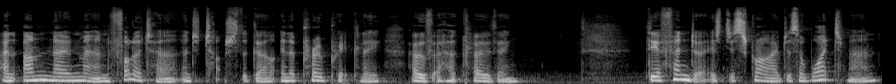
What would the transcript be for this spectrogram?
An unknown man followed her and touched the girl inappropriately over her clothing. The offender is described as a white man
